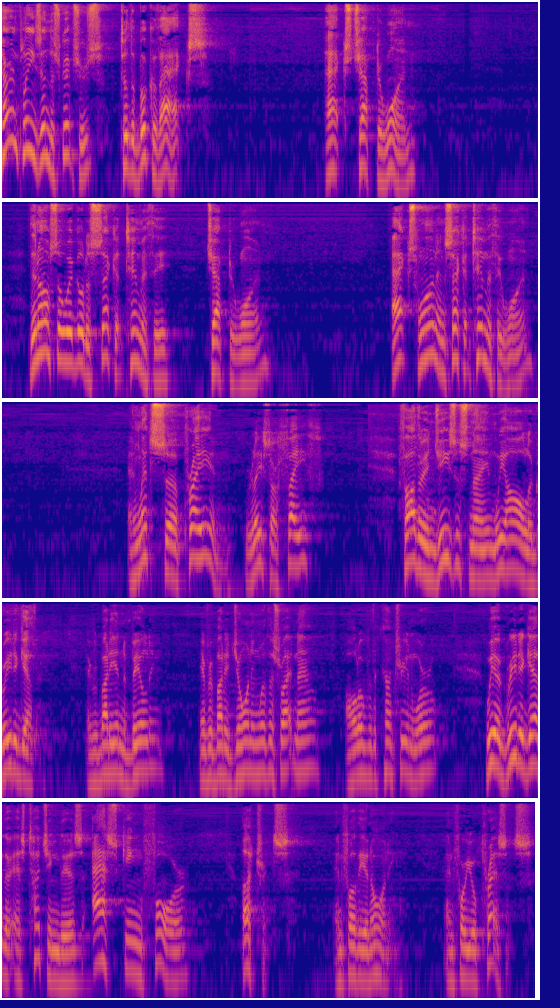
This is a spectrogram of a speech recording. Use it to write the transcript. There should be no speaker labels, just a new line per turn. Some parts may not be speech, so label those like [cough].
Turn, please, in the scriptures to the book of Acts, Acts chapter 1. Then also we'll go to 2 Timothy chapter 1. Acts 1 and 2 Timothy 1. And let's uh, pray and release our faith. Father, in Jesus' name, we all agree together. Everybody in the building, everybody joining with us right now, all over the country and world. We agree together as touching this, asking for utterance and for the anointing and for your presence.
